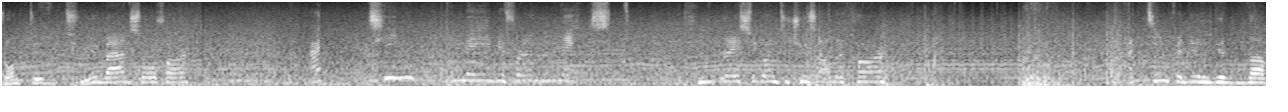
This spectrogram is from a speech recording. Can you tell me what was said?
don't do too bad so far. I think maybe for the next race we're going to choose other car. I think we're doing good job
